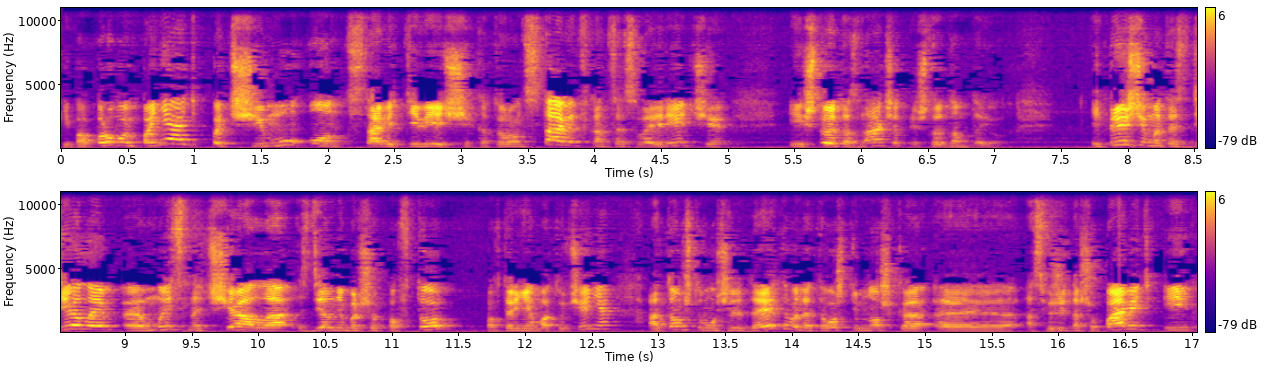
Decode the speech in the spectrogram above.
и попробуем понять, почему он ставит те вещи, которые он ставит в конце своей речи, и что это значит, и что это нам дает. И прежде чем это сделаем, э, мы сначала сделаем небольшой повтор, повторением от учения, о том, что мы учили до этого, для того, чтобы немножко э, освежить нашу память и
